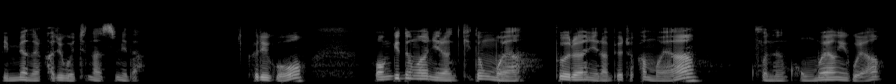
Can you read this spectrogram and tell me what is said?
밑면을 가지고 있지는 않습니다. 그리고 원기둥은 이런 기둥 모양, 뿔은 이런 뾰족한 모양, 구는 공 모양이고요.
